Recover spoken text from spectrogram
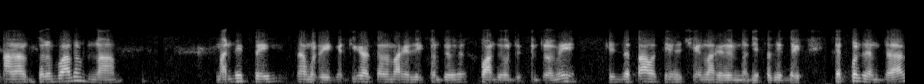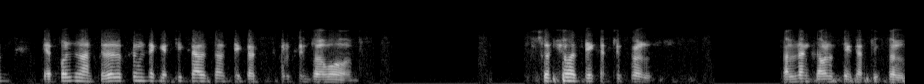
ஆனால் பெரும்பாலும் நாம் மன்னிப்பை நம்முடைய கெட்டிகாரத்தனமாக எழுதிக்கொண்டு வாழ்ந்து கொண்டிருக்கின்றோமே. இந்த பாவத்தை நிச்சயமாக இறைவன் மன்னிப்பதில்லை. எப்பொழுது என்றால் எப்பொழுது நாம் பிறருக்கும் இந்த கெட்டிக்காரத்தனத்தை கற்றுக் கொடுக்கின்றோமோ? சுற்றுமத்தை கற்றுக்கொள். கள்ளம் கவனத்தை கற்றுக்கொள்.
